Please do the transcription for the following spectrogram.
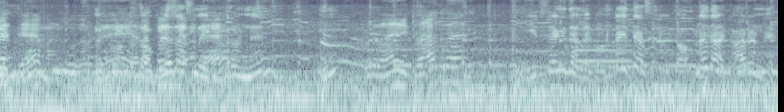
తిప్పేద్దే మనకు తప్పలేదు అసలు ఎవరున్నా ఇటు రాకురా ఇటు సంగతి అలా గుంట అయితే అసలు తప్పలేదు ఆ కారు ఉన్నాయి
